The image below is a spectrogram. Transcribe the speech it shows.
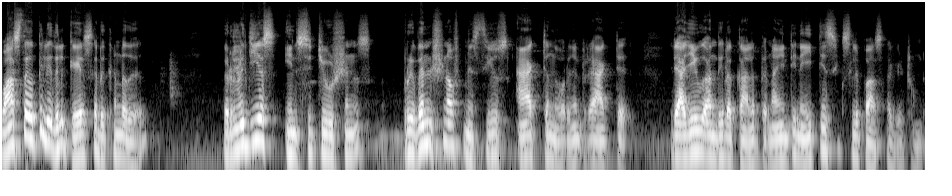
വാസ്തവത്തിൽ ഇതിൽ കേസ് എടുക്കേണ്ടത് religious institutions prevention of misuse act എന്ന് പറഞ്ഞിട്ടൊരു ആക്ട് രാജീവ് ഗാന്ധിയുടെ കാലത്ത് നയന്റീൻ എയ്റ്റി സിക്സിൽ പാസ്സാക്കിയിട്ടുണ്ട്.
